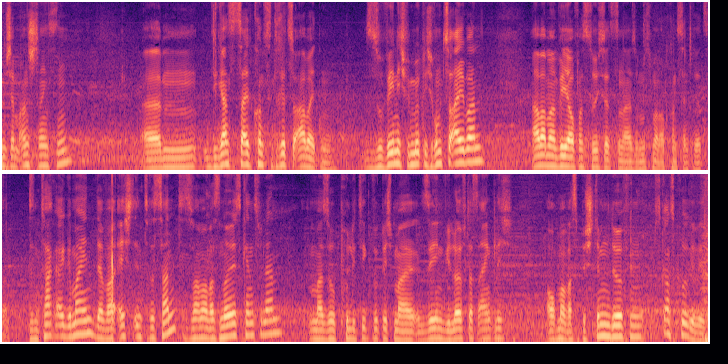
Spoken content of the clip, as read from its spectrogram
Für mich am anstrengendsten, ähm, die ganze Zeit konzentriert zu arbeiten. So wenig wie möglich rumzualbern, aber man will ja auch was durchsetzen, also muss man auch konzentriert sein. Den Tag allgemein, der war echt interessant. Es war mal was Neues kennenzulernen. Mal so Politik wirklich mal sehen, wie läuft das eigentlich. Auch mal was bestimmen dürfen. Ist ganz cool gewesen.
